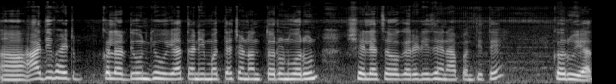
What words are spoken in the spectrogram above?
आधी व्हाईट कलर देऊन घेऊयात आणि मग त्याच्यानंतरून वरून शेल्याचं वगैरे डिझाईन आपण तिथे करूयात.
